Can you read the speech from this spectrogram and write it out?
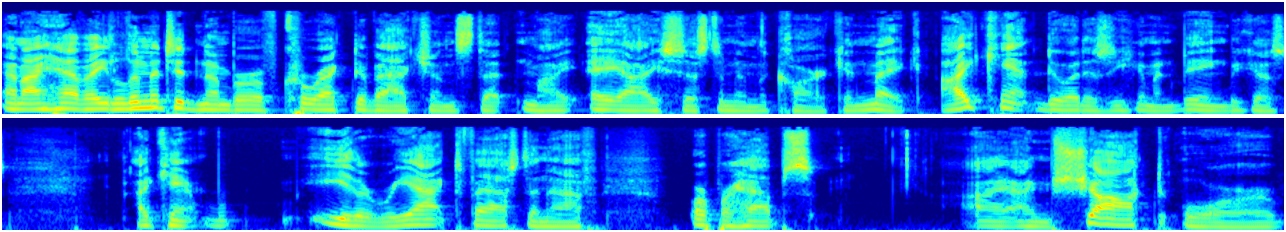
And i have a limited number of corrective actions that my ai system in the car can make. I can't do it as a human being because i can't either react fast enough or perhaps I, am shocked or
